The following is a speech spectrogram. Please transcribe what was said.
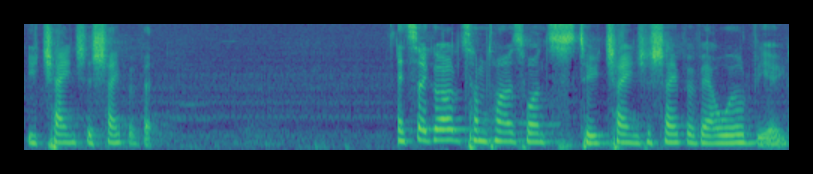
you change the shape of it. And so God sometimes wants to change the shape of our worldview,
